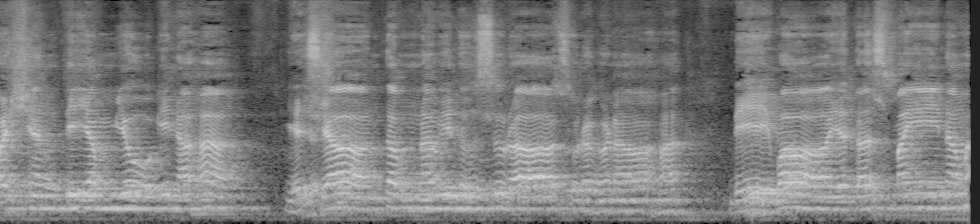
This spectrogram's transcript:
पश्यन्ति यं योगिनः यस्यान्तं न विदुःसुरासुरगणाः देवाय దేవాయ తస్మై నమ.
